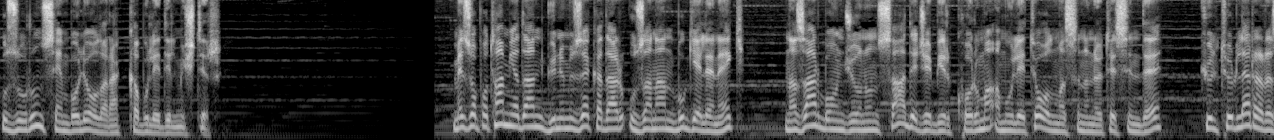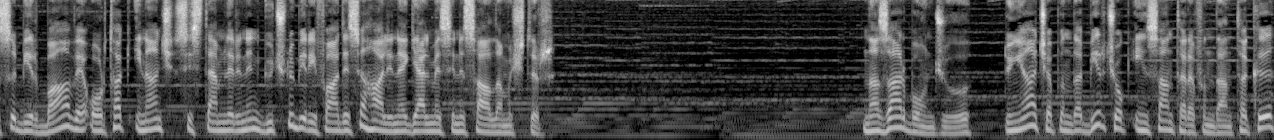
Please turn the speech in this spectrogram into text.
huzurun sembolü olarak kabul edilmiştir. Mezopotamya'dan günümüze kadar uzanan bu gelenek, nazar boncuğunun sadece bir koruma amuleti olmasının ötesinde, kültürler arası bir bağ ve ortak inanç sistemlerinin güçlü bir ifadesi haline gelmesini sağlamıştır. Nazar boncuğu, dünya çapında birçok insan tarafından takı,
